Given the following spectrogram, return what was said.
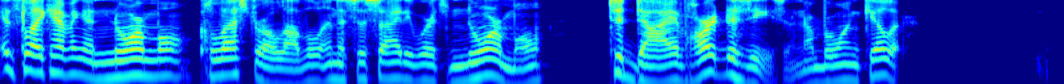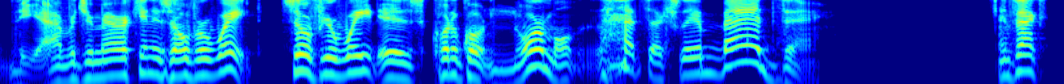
It's like having a normal cholesterol level in a society where it's normal to die of heart disease, a number one killer. The average American is overweight, so if your weight is quote-unquote normal, that's actually a bad thing. In fact,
